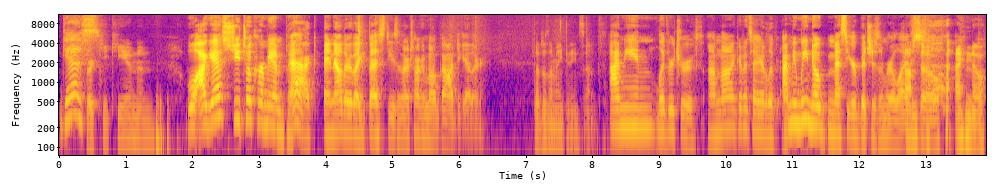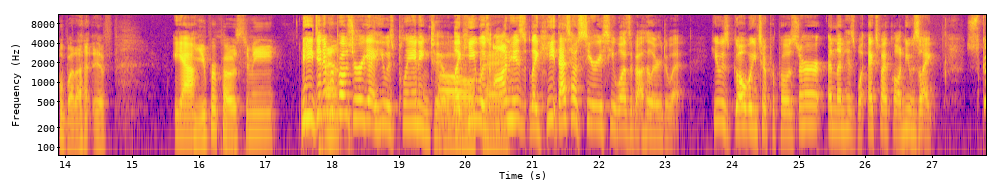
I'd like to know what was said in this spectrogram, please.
yes. They're kikiing and Well, I guess she took her man back, and now they're like besties, and they're talking about God together. that doesn't make any sense. I mean, live your truth. I'm not gonna tell you how to live. I mean, we know messier bitches in real life, I'm so I know, but uh, if yeah. you proposed to me, He didn't and- propose to her yet. He was planning to. Oh, like he was on his like he. That's how serious he was about Hillary DeWitt. He was going to propose to her, and then his ex-wife called, and he was like, "Skirt."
